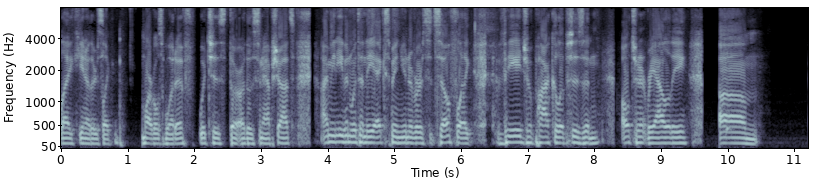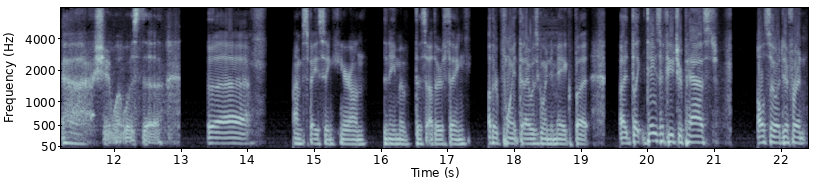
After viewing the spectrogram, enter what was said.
Like you know, there's like Marvel's What If, which is there are those snapshots. I mean, even within the X Men universe itself, like the Age of Apocalypse is an alternate reality. Um, ah, shit, what was the? Uh, I'm spacing here on the name of this other thing, other point that I was going to make, but uh, like Days of Future Past, also a different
